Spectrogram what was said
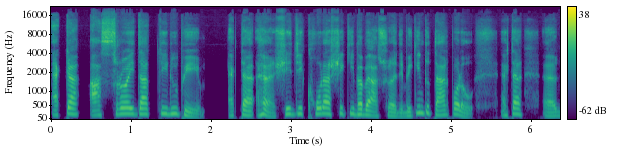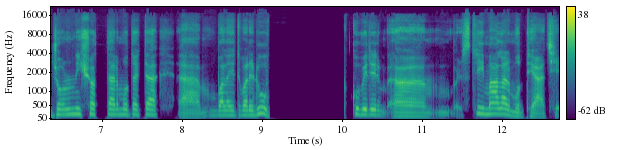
একটা আশ্রয়দাত্রী রূপে একটা হ্যাঁ, সে যে খোঁড়া সে কীভাবে আশ্রয় দেবে? কিন্তু তারপরেও একটা জননী সত্তার মতো একটা বলা যেতে পারে রূপ কুবেরের স্ত্রী মালার মধ্যে আছে।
